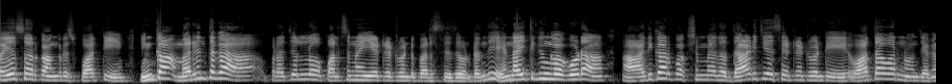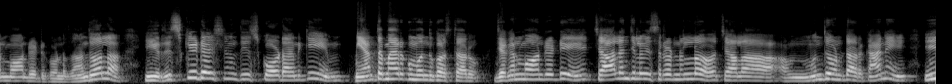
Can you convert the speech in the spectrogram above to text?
వైఎస్ఆర్ కాంగ్రెస్ పార్టీ ఇంకా మరింతగా ప్రజల్లో పలసనయ్యేటటువంటి పరిస్థితి ఉంటుంది. నైతికంగా కూడా ఆ అధికార పక్షం మీద దాడి చేసేటటువంటి వాతావరణం జగన్మోహన్ రెడ్డికి ఉండదు. అందువల్ల ఈ రిస్కీ డెసిషన్ తీసుకోవడానికి ఎంత మేరకు ముందుకు వస్తారు జగన్మోహన్ రెడ్డి ఛాలెంజ్ల విసరణలో చాలా ముందు ఉంటారు. కానీ ఈ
